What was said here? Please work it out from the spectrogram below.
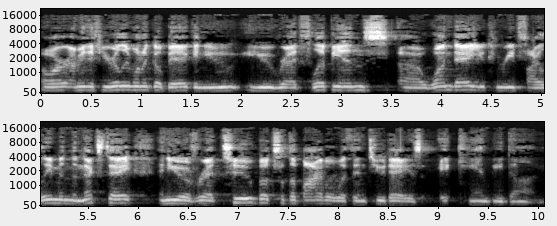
or, I mean, if you really want to go big and you, you read Philippians uh, one day, you can read Philemon the next day, and you have read two books of the Bible within two days. It can be done.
